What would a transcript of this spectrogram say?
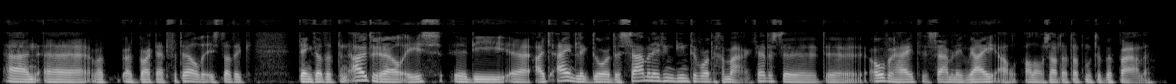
aan wat, Bart net vertelde, is dat ik denk dat het een uitruil is die uiteindelijk door de samenleving dient te worden gemaakt. Hè? Dus de, de overheid, de samenleving, wij al, al dat moeten bepalen.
